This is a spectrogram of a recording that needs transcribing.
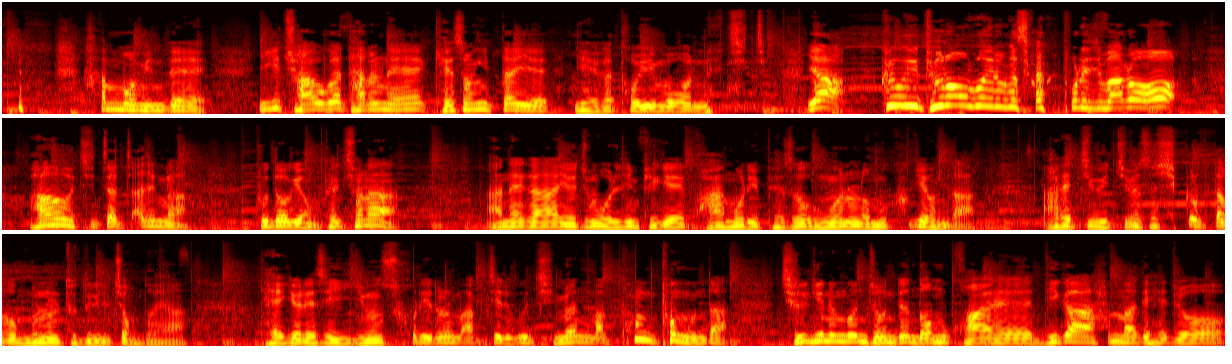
한 몸인데 이게 좌우가 다르네. 개성 있다 얘. 얘가 더위 먹었네 진짜. 야, 그리고 이 더러운 거 이런 거 사, 보내지 말어. 아우 진짜 짜증나. 구도경, 백천아. 아내가 요즘 올림픽에 과몰입해서 응원을 너무 크게 한다. 아랫집 윗집에서 시끄럽다고 문을 두드릴 정도야. 대결에서 이기면 소리를 막 지르고 지면 막 펑펑 운다. 즐기는 건 좋은데 너무 과해. 네가 한마디 해줘.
